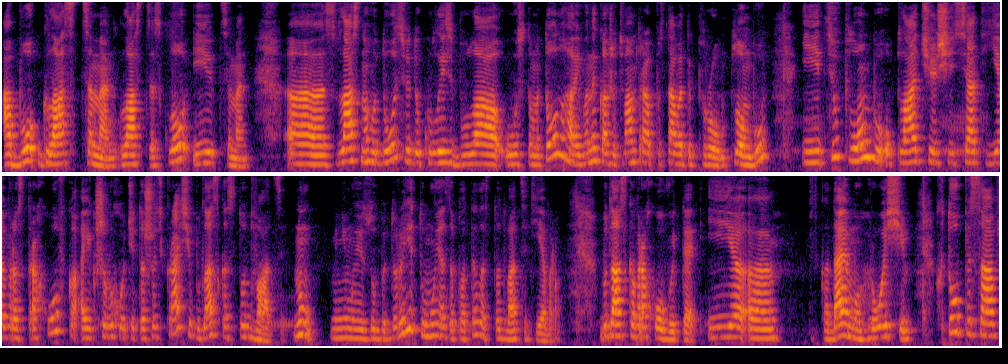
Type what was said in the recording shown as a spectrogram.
або глас цемент. Глас це скло і цемент. Е, з власного досвіду колись була у стоматолога, і вони кажуть, вам треба поставити пломбу. І цю пломбу оплачує 60 євро страховка. А якщо ви хочете щось краще, будь ласка, 120. Ну, мені мої зуби дорогі, тому я заплатила 120 євро. Будь ласка, враховуйте і е, відкладаємо гроші. Хто писав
